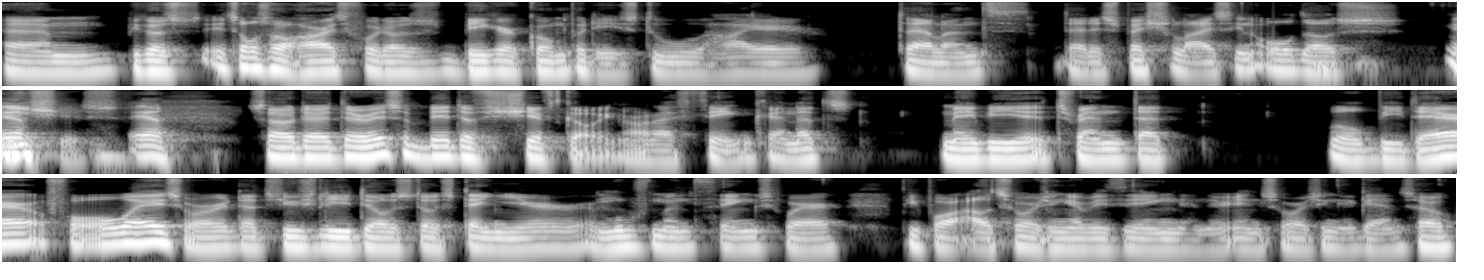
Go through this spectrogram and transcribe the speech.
um, because it's also hard for those bigger companies to hire talent that is specialized in all those yeah. niches. Yeah. So there there is a bit of shift going on, I think, and that's maybe a trend that will be there for always, or that's usually those those ten year movement things where people are outsourcing everything and they're insourcing again. So,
